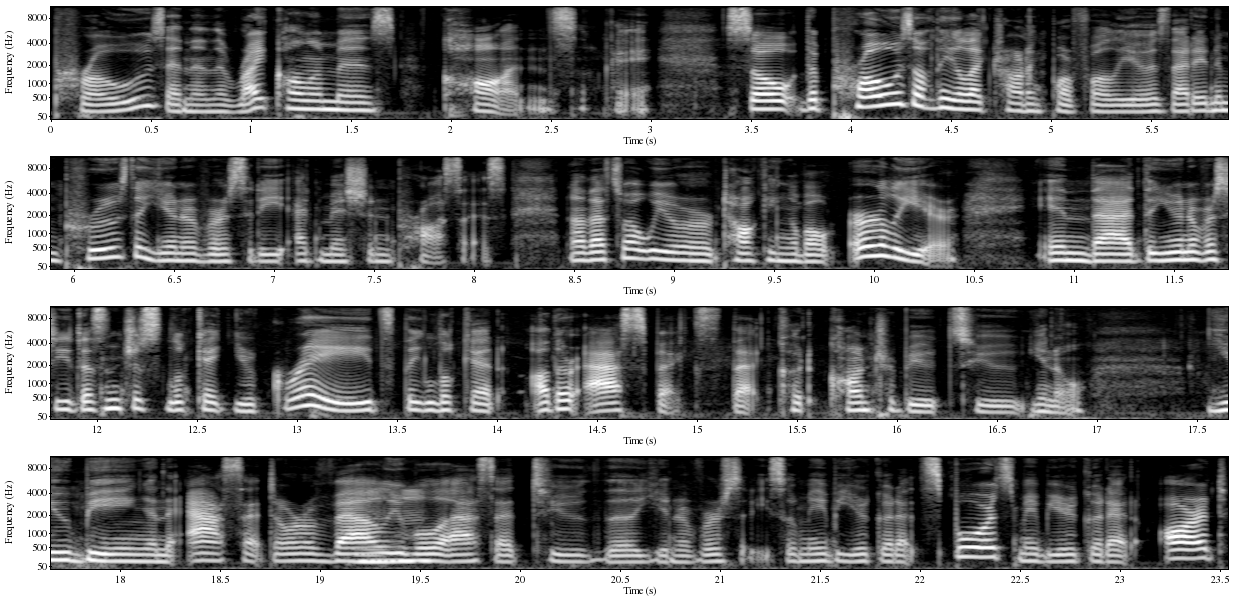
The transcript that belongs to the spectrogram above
pros and then the right column is cons okay so the pros of the electronic portfolio is that it improves the university admission process now that's what we were talking about earlier in that the university doesn't just look at your grades they look at other aspects that could contribute to you know you being an asset or a valuable mm-hmm. asset to the university. So maybe you're good at sports, maybe you're good at art,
